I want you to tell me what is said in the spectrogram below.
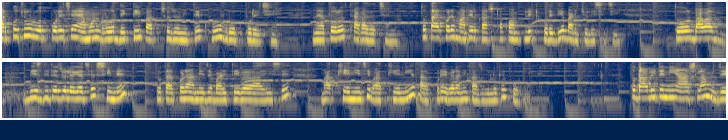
আর প্রচুর রোদ পড়েছে, এমন রোদ দেখতেই পাচ্ছ জমিতে, খুব রোদ পড়েছে। মানে এত রোদ থাকা যাচ্ছে না। তো তারপরে মাঠের কাজটা কমপ্লিট করে দিয়ে বাড়ি চলে এসেছি। তো ওর বাবা বীজ দিতে চলে গেছে সিমে, তো তারপরে আমি যে বাড়িতে এবার এসে ভাত খেয়ে নিয়েছি, ভাত খেয়ে নিয়ে তারপরে এবার আমি কাজগুলোকে করব। তো দাউলিটা নিয়ে আসলাম যে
